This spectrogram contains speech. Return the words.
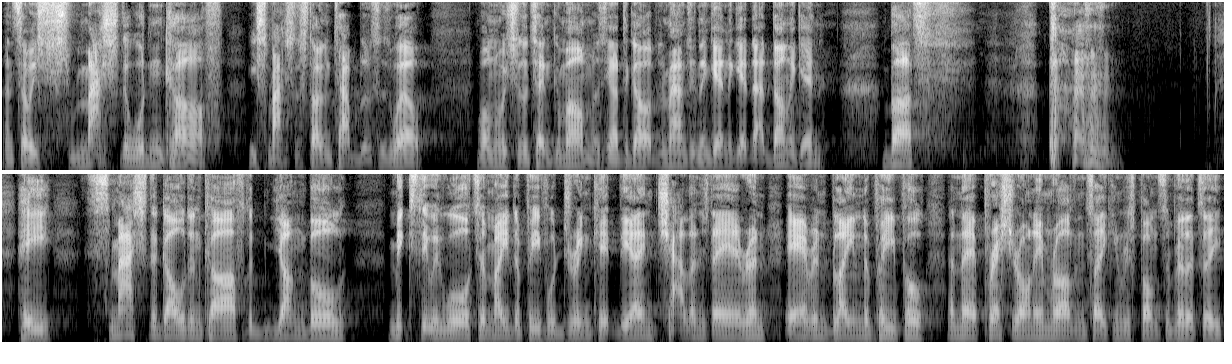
And so he smashed the wooden calf. He smashed the stone tablets as well, one which are the Ten Commandments. He had to go up the mountain again and get that done again. But he smashed the golden calf, the young bull, mixed it with water, made the people drink it. The end challenged Aaron. Aaron blamed the people and their pressure on him rather than taking responsibility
